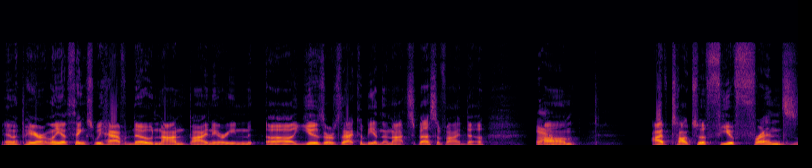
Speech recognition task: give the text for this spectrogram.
And apparently it thinks we have no non binary uh, users. That could be in the not specified, though. Yeah. Um, I've talked to a few friends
